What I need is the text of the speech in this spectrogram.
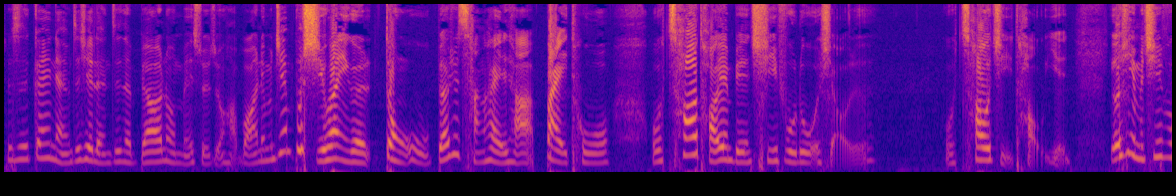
就是跟你娘这些人真的不要那么没水准，好不好？你们今天不喜欢一个动物，不要去残害它，拜托！我超讨厌别人欺负弱小的，我超级讨厌，尤其你们欺负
